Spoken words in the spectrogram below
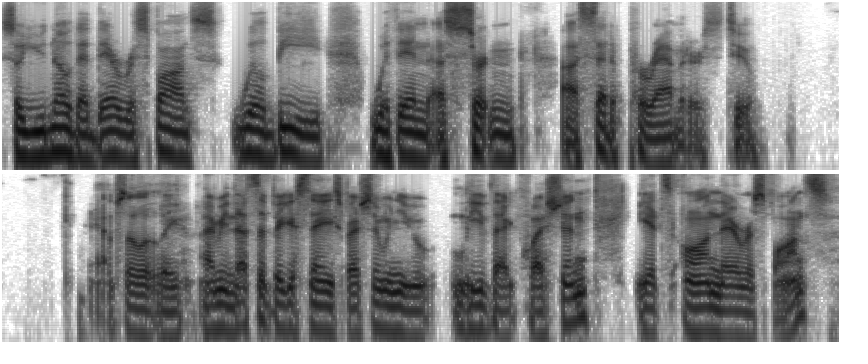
So you know that their response will be within a certain uh, set of parameters too. Absolutely. I mean, that's the biggest thing, especially when you leave that question, it's on their response.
